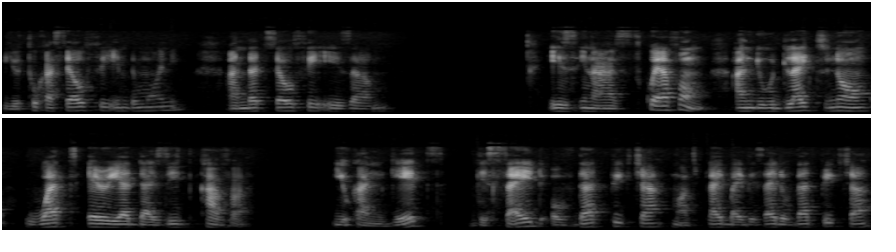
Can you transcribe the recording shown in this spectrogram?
You took a selfie in the morning, and that selfie is um is in a square form, and you would like to know what area does it cover. You can get the side of that picture multiplied by the side of that picture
